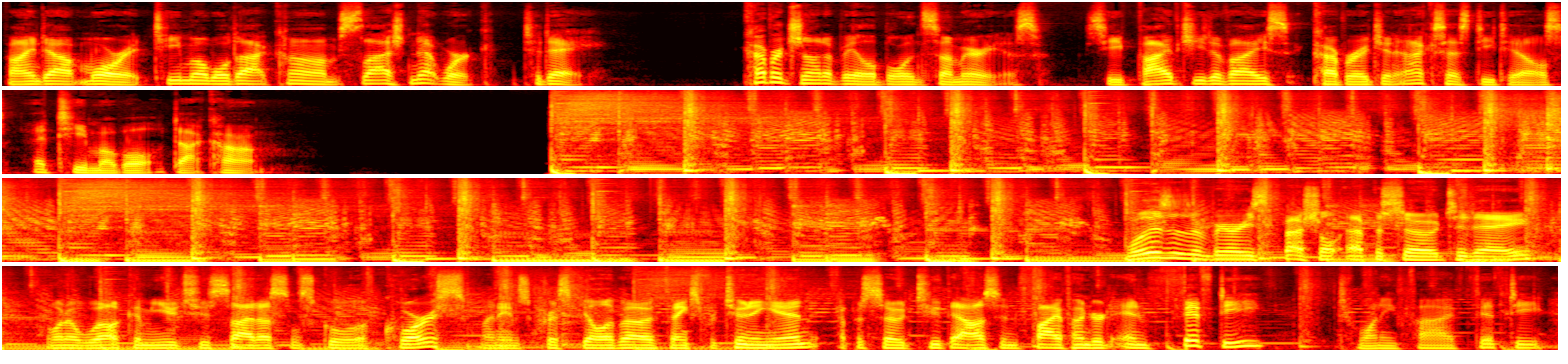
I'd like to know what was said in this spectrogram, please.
Find out more at tmobile.com slash network today. Coverage not available in some areas. See 5G device, coverage, and access details at tmobile.com. Well, this is a very special episode today. I want to welcome you to Side Hustle School, of course. My name is Chris Guillebeau. Thanks for tuning in. Episode 2550, 2550.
